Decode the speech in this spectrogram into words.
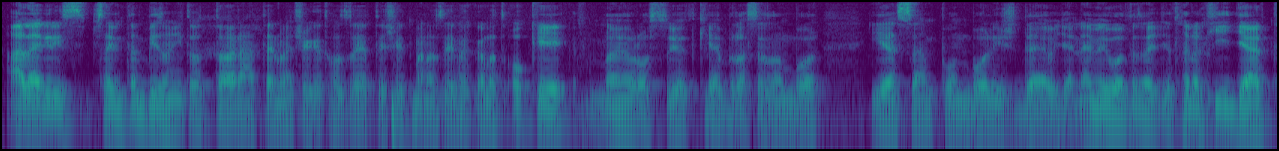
Allegri szerintem bizonyította a rátermeltséget hozzáértését már az évek alatt. Oké, okay, nagyon rosszul jött ki ebből a szezonból, ilyen szempontból is, de ugye nem ő volt az egyetlen, aki így járt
